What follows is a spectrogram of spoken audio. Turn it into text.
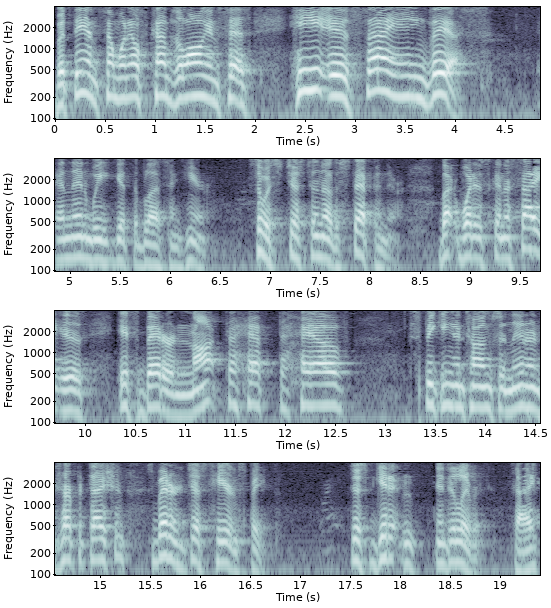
But then someone else comes along and says, He is saying this. And then we get the blessing here. So it's just another step in there. But what it's going to say is it's better not to have to have speaking in tongues and then interpretation. It's better to just hear and speak. Just get it and, and deliver it. Okay?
